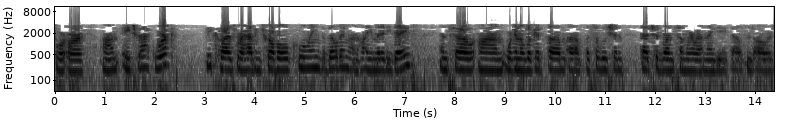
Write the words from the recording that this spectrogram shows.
for our um, HVAC work because we're having trouble cooling the building on high humidity days, and so um, we're going to look at um, a, a solution that should run somewhere around ninety-eight thousand dollars.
